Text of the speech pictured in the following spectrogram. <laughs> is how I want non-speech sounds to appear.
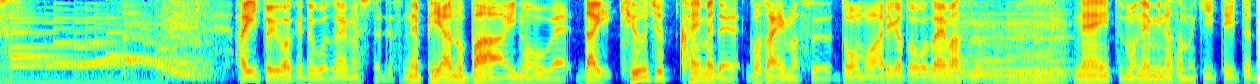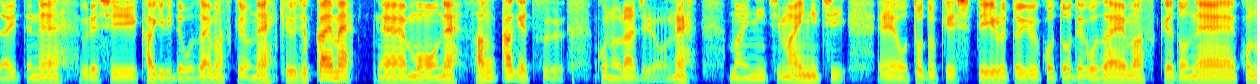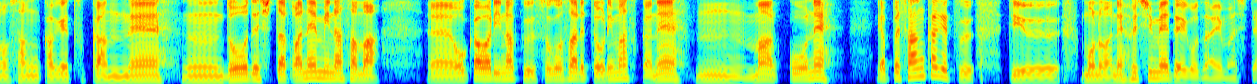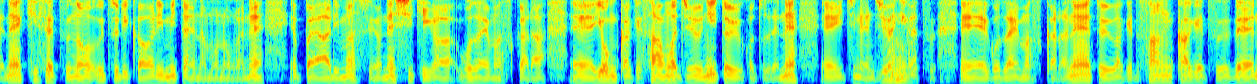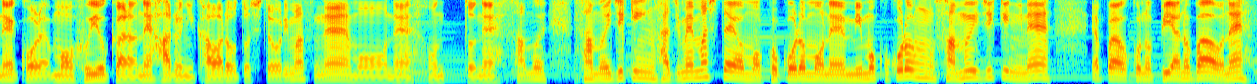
はい、というわけでございましてですね、ピアノバー井上第90回目でございます。どうもありがとうございます。ね、いつもね、皆様聞いていただいてね、嬉しい限りでございますけどね、90回目。えー、もうね、3ヶ月、このラジオをね、毎日毎日、えー、お届けしているということでございますけどね、この3ヶ月間ね、うん、どうでしたかね、皆様。えー、お変わりなく過ごされておりますかね。うん、まあ、こうね、やっぱり3ヶ月っていうものはね、節目でございましてね、季節の移り変わりみたいなものがね、やっぱりありますよね。四季がございますから、えー、4×3 は12ということでね、えー、1年12月、えー、ございますからね。というわけで3ヶ月でね、これもう冬からね、春に変わろうとしておりますね。もうね、ほんとね、寒い、寒い時期に始めましたよ。もう心もね、身も心も寒い時期にね、やっぱこのピアノバーをね、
